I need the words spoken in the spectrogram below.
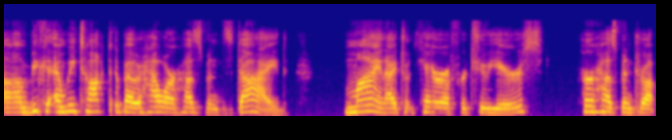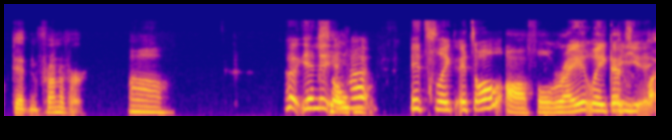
Um, because and we talked about how our husbands died. Mine, I took care of for two years. Her husband dropped dead in front of her. Oh. And So- ha- it's like it's all awful, right? Like you- uh,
